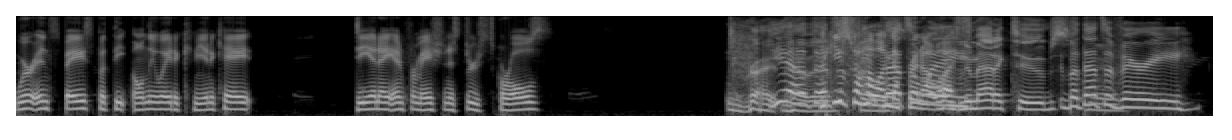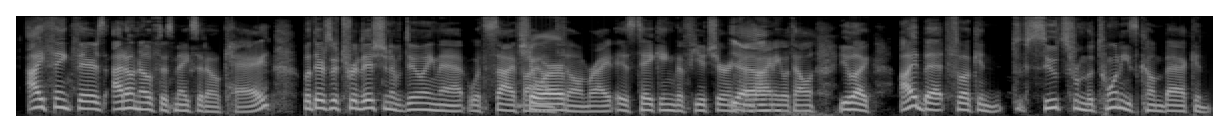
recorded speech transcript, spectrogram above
we're in space, but the only way to communicate DNA information is through scrolls. Right. Yeah, there's that's You saw how long that's that a printout way- was. pneumatic tubes. But that's Yeah. a very. I think there's. I don't know if this makes it okay, but there's a tradition of doing that with sci-fi Sure. film, right? Is taking the future and Yeah. combining it with how you like. I bet fucking suits from the 20s come back in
